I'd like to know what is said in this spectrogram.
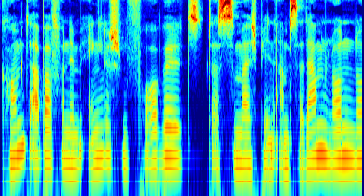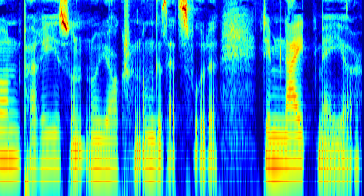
kommt aber von dem englischen Vorbild, das zum Beispiel in Amsterdam, London, Paris und New York schon umgesetzt wurde, dem Night Mayor.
